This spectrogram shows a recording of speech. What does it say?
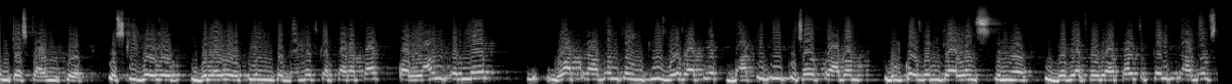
इंटेस्टाइन को। उसकी जो ये बिलाई होती है, उनको डैमेज करता रहता है। और लॉन्ग टर्म में वह प्रॉब्लम तो इंक्रीज हो जाती है, बाकी भी कुछ और प्रॉब्लम ग्लूकोज इंटॉलरेंस डेवलप हो जाता है तो कई प्रॉब्लम्स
